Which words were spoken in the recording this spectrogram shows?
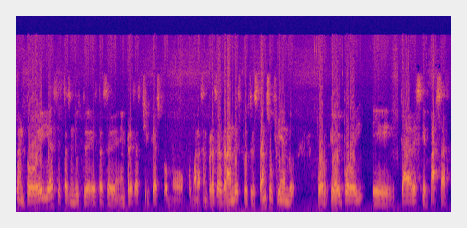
tanto ellas, estas industrias, estas eh, empresas chicas como, como las empresas grandes, pues están sufriendo porque hoy por hoy, eh, cada vez que pasa,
